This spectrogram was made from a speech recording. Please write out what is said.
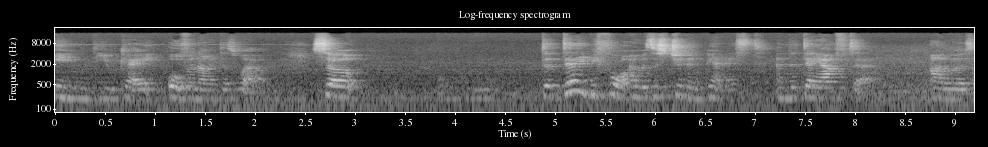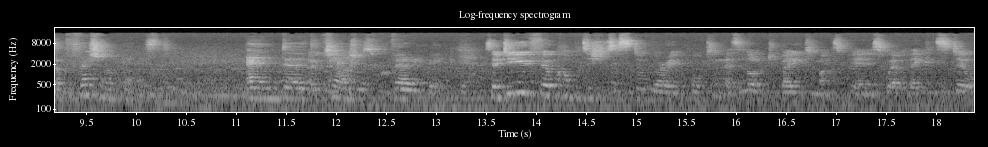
in the UK overnight as well. So the day before I was a student pianist, and the day after I was a professional pianist. and uh, the change was very big. So, do you feel competitions are still very important? There's a lot of debate amongst pianists whether they can still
